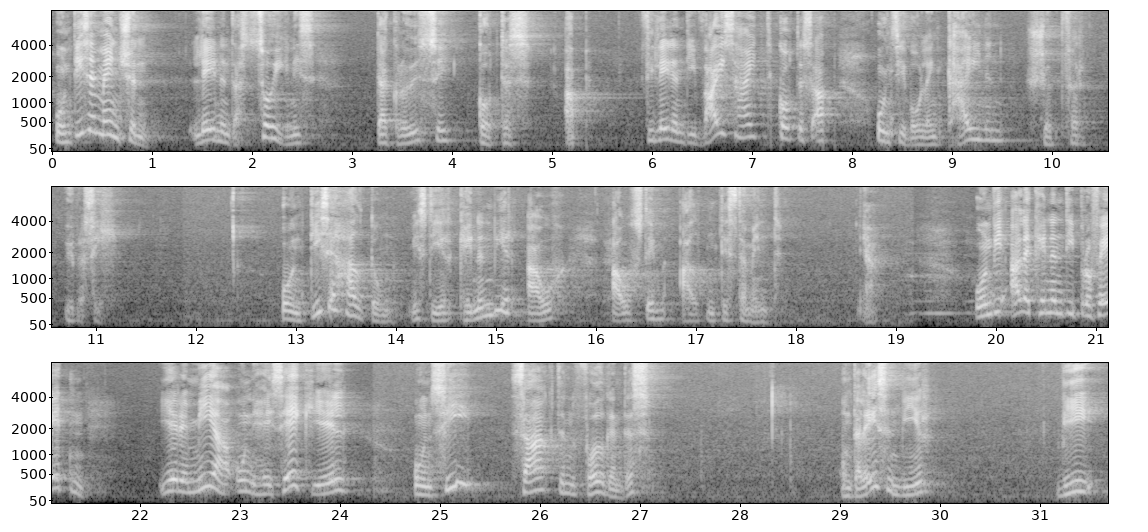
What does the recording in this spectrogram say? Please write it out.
Und diese Menschen lehnen das Zeugnis der Größe Gottes ab. Sie lehnen die Weisheit Gottes ab und sie wollen keinen Schöpfer über sich. Und diese Haltung, wisst ihr, kennen wir auch aus dem Alten Testament. Ja. Und wir alle kennen die Propheten Jeremia und Hesekiel und sie sagten folgendes. Und da lesen wir, wie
